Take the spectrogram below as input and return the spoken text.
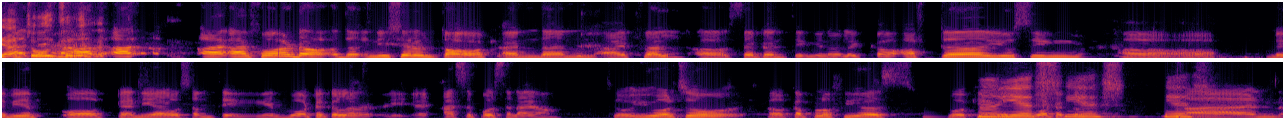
ഞാൻ ചോദിച്ചത് I, I've heard uh, the initial talk and then I felt a certain thing, you know, like uh, after using uh, maybe a uh, 10 year or something in watercolor eh, as a person I am. So you also a couple of years working Uh, yes, watercolor. yes, yes. And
